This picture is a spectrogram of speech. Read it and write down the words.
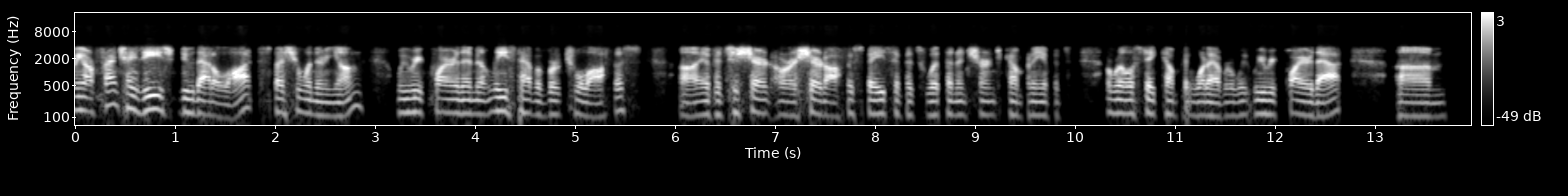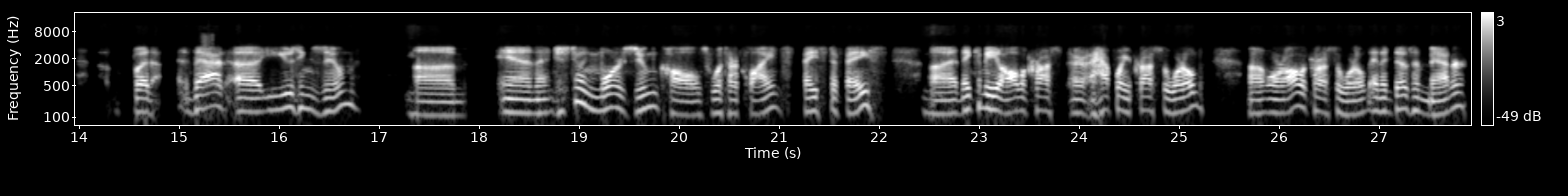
I mean, our franchisees do that a lot, especially when they're young. We require them at least have a virtual office. Uh, if it's a shared or a shared office space, if it's with an insurance company, if it's a real estate company, whatever, we, we require that. Um, but that uh, using Zoom um, and just doing more Zoom calls with our clients face to face Uh, they can be all across, uh, halfway across the world, um, or all across the world, and it doesn't matter.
